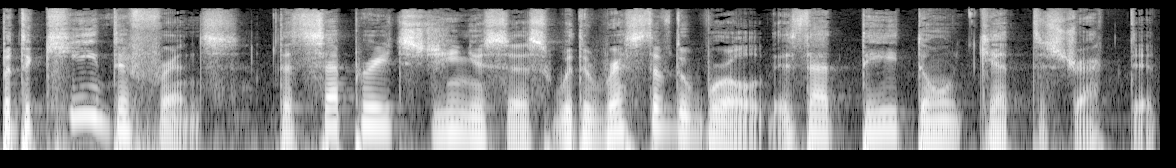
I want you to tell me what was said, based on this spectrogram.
But the key difference that separates geniuses with the rest of the world is that they don't get distracted.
